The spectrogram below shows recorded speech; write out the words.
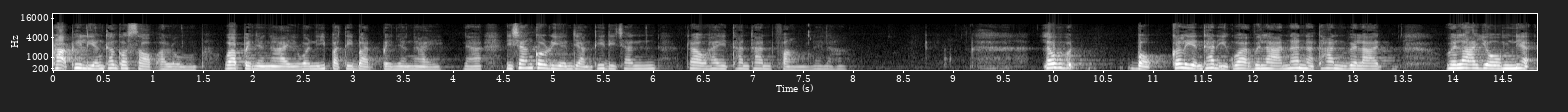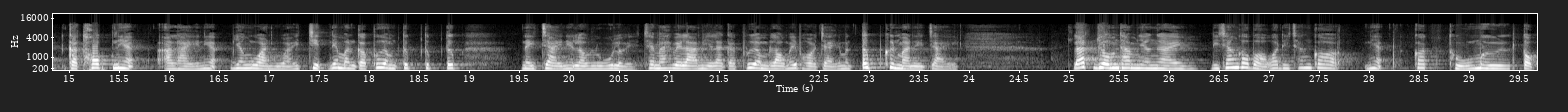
พระพี่เลี้ยงท่านก็สอบอารมณ์ ว่าเป็นยังไงวันนี้ปฏิบัติเป็นยังไงนะดิฉันก็เรียนอย่างที่ดิฉันเล่าให้ท่านท่านฟังเนี่ยนะคะแล้ว บอกก็เรียนท่านอีกว่า เวลานั่นนะท่านเวลาเวลาโยมเนี่ยกระทบเนี่ยอะไรเนี่ยยังหวั่นไหวจิตเนี่ยมันกระเพื่อมตึบตึบตึบในใจเนี่ยเรารู้เลยใช่ไหมเวลามีอะไรกระเพื่อมเราไม่พอใจมันตึบขึ้นมาในใจแล้วโยมทํำยังไง ดิฉันก็บอกว่าดิฉันก็เนี่ยก็ถูมือตบ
